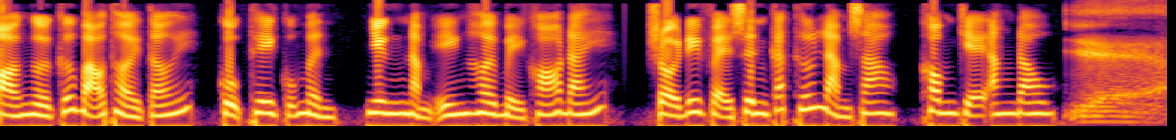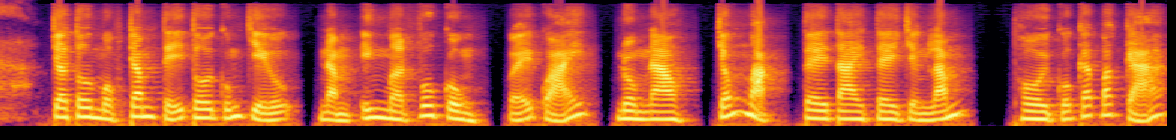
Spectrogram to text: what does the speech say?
Mọi người cứ bảo thời tới, cuộc thi của mình, nhưng nằm yên hơi bị khó đấy. Rồi đi vệ sinh các thứ làm sao, không dễ ăn đâu. Cho tôi 100 tỷ tôi cũng chịu, nằm yên mệt vô cùng, uể quải, nôn nao, chóng mặt, tê tai tê chân lắm. Thôi của các bác cả.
